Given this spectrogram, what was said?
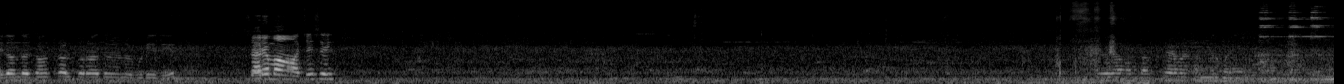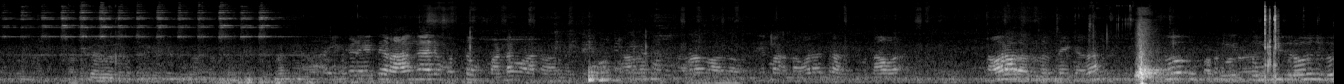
ఐదు వందల సంవత్సరాల పురాతనమైన గుడి ఇది. సరే మా వచ్చేసి ఇక్కడైతే రాగానే మొత్తం పండగ వాతావరణం అయితే బాగా ఉంది మన నవరాత్రి నవ నవరాత్రులు ఉన్నాయి కదా. సో ఈ తొమ్మిది రోజులు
